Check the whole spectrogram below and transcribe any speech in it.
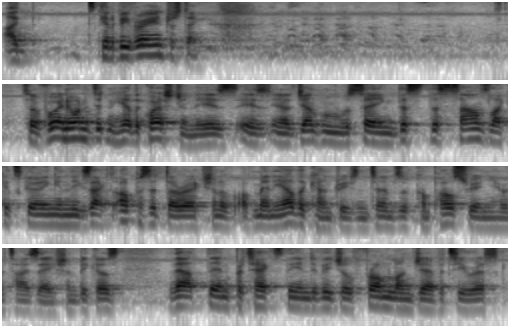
I, it's going to be very interesting. So for anyone who didn't hear the question, is, is you know, the gentleman was saying this, this sounds like it's going in the exact opposite direction of, of many other countries in terms of compulsory annuitization, because that then protects the individual from longevity risk.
